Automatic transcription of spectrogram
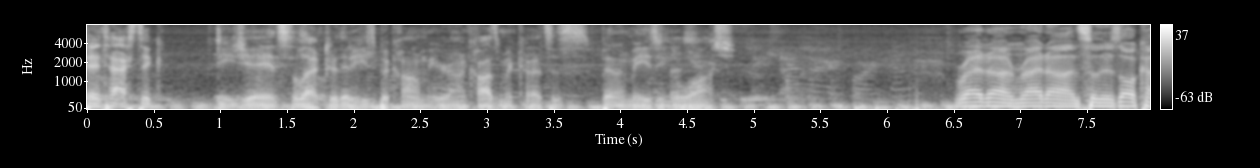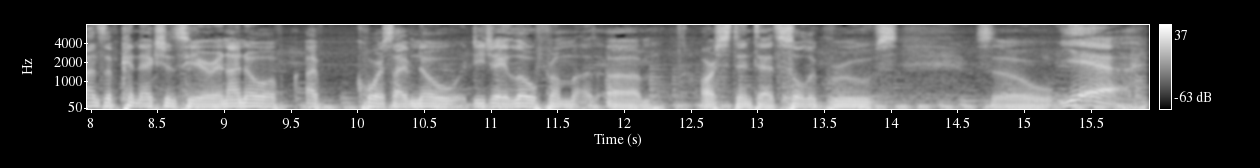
fantastic DJ and selector that he's become here on Cosmic Cuts. It's been amazing to watch. Right on, right on. So there's all kinds of connections here, and I know, of, of course, I know DJ Low from um, our stint at Solar Grooves. So yeah,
